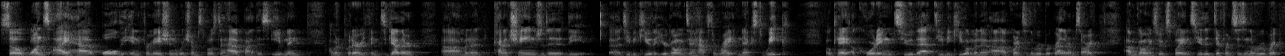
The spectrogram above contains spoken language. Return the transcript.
So once I have all the information, which I'm supposed to have by this evening, I'm going to put everything together. Uh, I'm going to kind of change the, the uh, DBQ that you're going to have to write next week. Okay, according to that DBQ, I'm gonna, uh, according to the rubric rather, I'm sorry, I'm going to explain to you the differences in the rubric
